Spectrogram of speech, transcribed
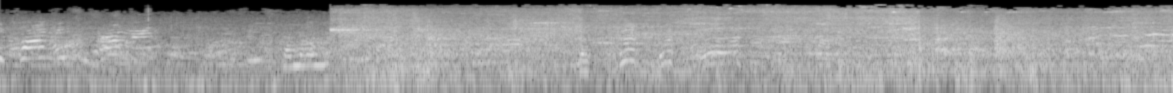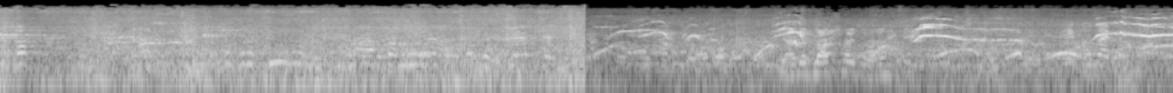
Kom maar. Ja, dat blijft uit hoor. Dit moet even normaal.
